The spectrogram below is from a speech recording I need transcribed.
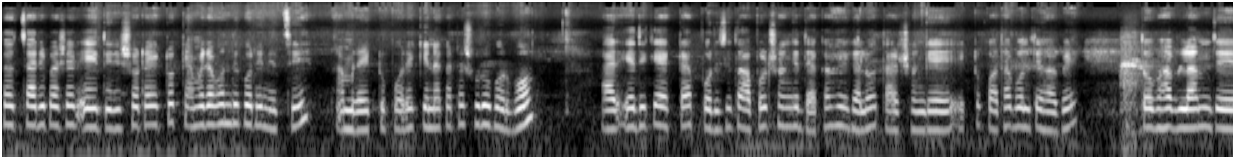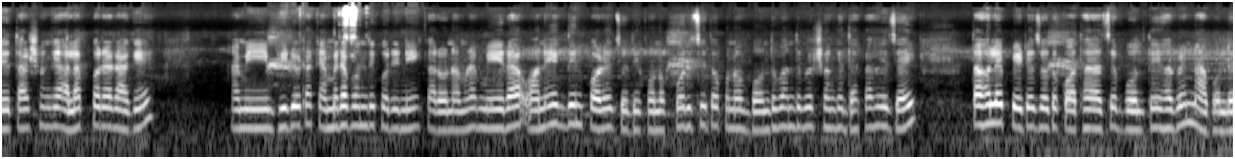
তো চারিপাশের এই দৃশ্যটা একটু ক্যামেরাবন্দি করে নিচ্ছি। আমরা একটু পরে কেনাকাটা শুরু করব। আর এদিকে একটা পরিচিত আপুর সঙ্গে দেখা হয়ে গেল, তার সঙ্গে একটু কথা বলতে হবে। তো ভাবলাম যে তার সঙ্গে আলাপ করার আগে আমি ভিডিওটা ক্যামেরাবন্দি করে নিই, কারণ আমরা মেয়েরা অনেক দিন পরে যদি কোনো পরিচিত কোনো বন্ধুবান্ধবের সঙ্গে দেখা হয়ে যায়, তাহলে পেটে যত কথা আছে বলতেই হবে, না বললে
